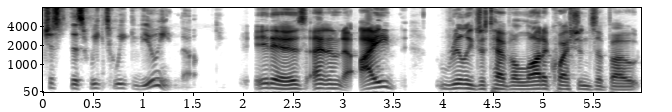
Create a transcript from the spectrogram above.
just this week to week viewing, though. It is, and I really just have a lot of questions about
